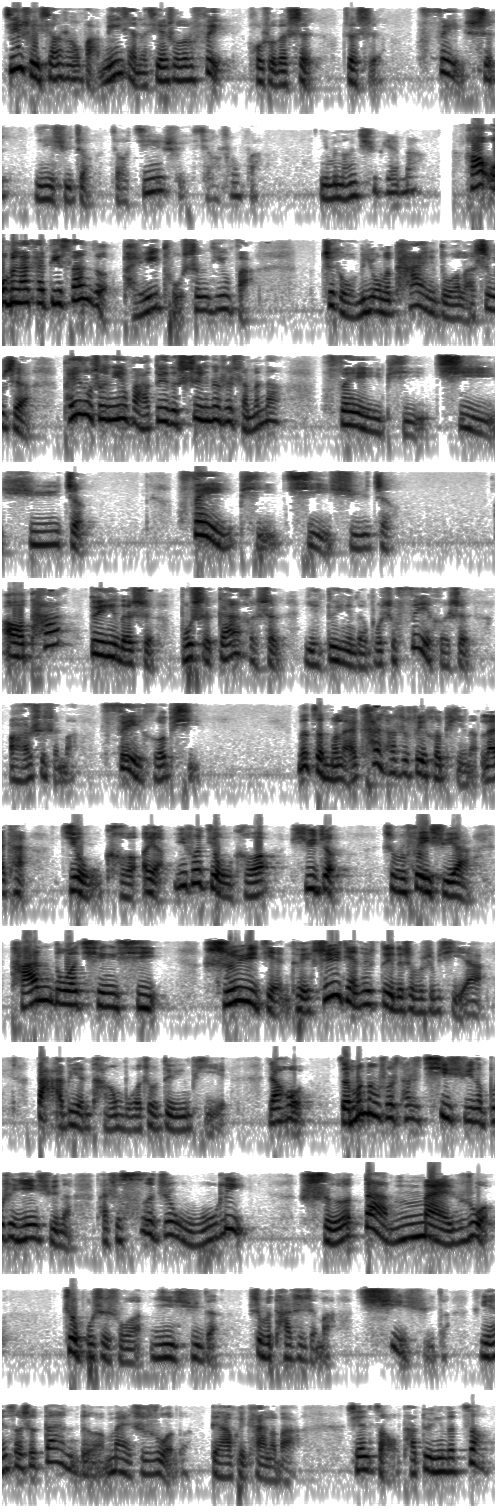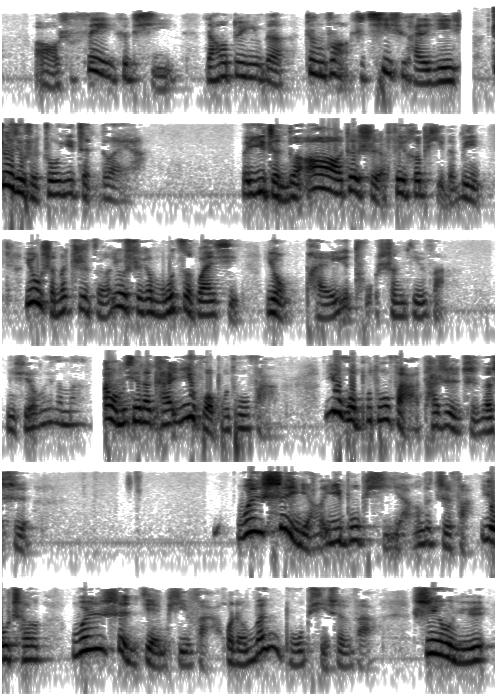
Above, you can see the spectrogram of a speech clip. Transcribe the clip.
金水相生法明显的先说的是肺，后说的肾，这是肺肾阴虚症，叫金水相生法。你们能区别吗？好，我们来看第三个培土生金法，这个我们用的太多了，是不是？培土生金法对的适应症是什么呢？肺脾气虚症，肺脾气虚症。哦，它对应的是不是肝和肾，也对应的不是肺和肾，而是什么？肺和脾。那怎么来看它是肺和脾呢？来看久咳，哎呀，一说久咳虚症。是不是肺虚啊？痰多清稀，食欲减退，食欲减退对的是不是脾啊？大便溏薄是不是对应脾？然后怎么能说它是气虚呢？不是阴虚呢？它是四肢无力，舌淡脉弱，这不是说阴虚的，是不是它是什么气虚的？颜色是淡的，脉是弱的，大家会看了吧？先找它对应的脏，哦，是肺是脾。然后对应的症状是气虚还是阴虚？这就是中医诊断呀。一诊断，哦，这是肺和脾的病，用什么治则？又是一个母子关系，用培土生金法，你学会了吗？那我们现在看益火补土法，益火补土法，它是指的是温肾阳、以补脾阳的治法，又称温肾健脾法或者温补脾肾法，适用于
